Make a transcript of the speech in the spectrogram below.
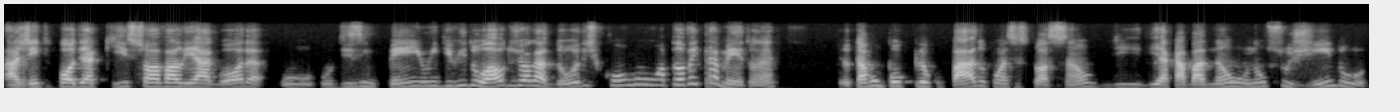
a gente pode aqui só avaliar agora o, o desempenho individual dos jogadores como um aproveitamento, né? Eu estava um pouco preocupado com essa situação de, de acabar não, não surgindo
